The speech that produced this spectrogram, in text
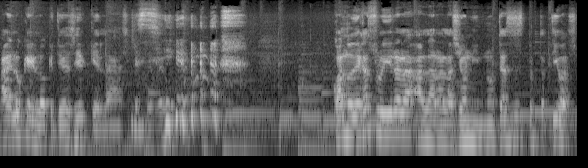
ah, es lo que lo que te iba a decir que la siguiente. Cuando dejas fluir a la, a la relación y no te haces expectativas,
